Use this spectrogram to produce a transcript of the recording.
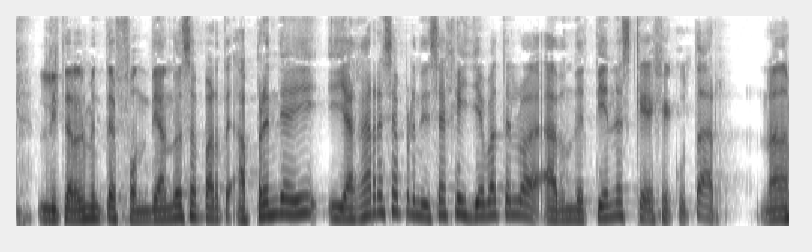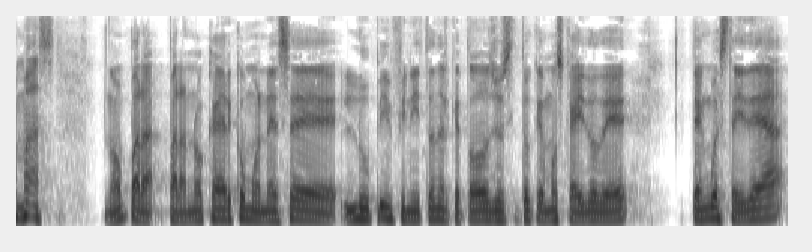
literalmente fondeando esa parte. Aprende ahí y agarra ese aprendizaje y llévatelo a, donde tienes que ejecutar, nada más. ¿no? Para, para no caer como en ese loop infinito en el que todos yo siento que hemos caído de, tengo esta idea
